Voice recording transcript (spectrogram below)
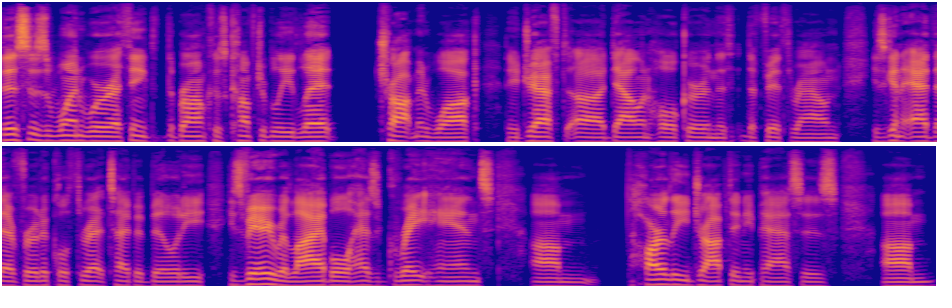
this is one where I think the Broncos comfortably let Trautman walk. They draft uh, Dallin Holker in the, the fifth round. He's going to add that vertical threat type ability. He's very reliable, has great hands, um, hardly dropped any passes. Um,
